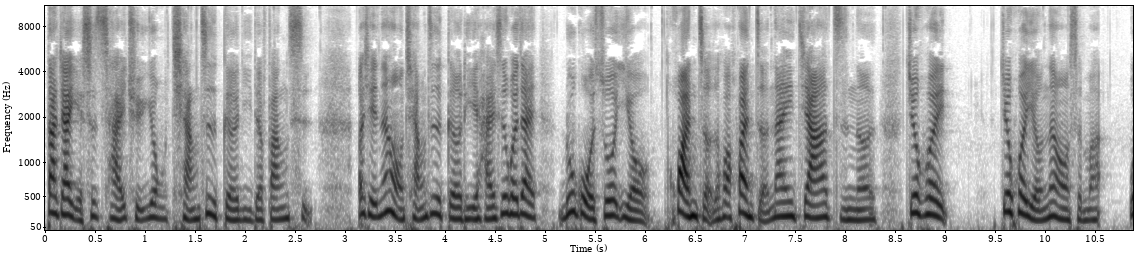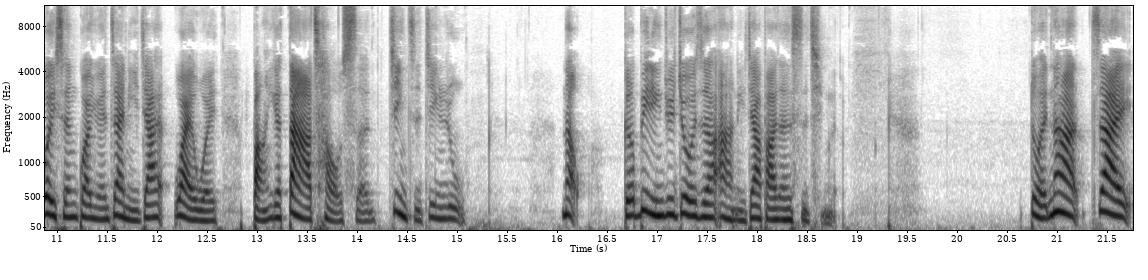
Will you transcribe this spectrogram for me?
大家也是采取用强制隔离的方式，而且那种强制隔离还是会在如果说有患者的话，患者那一家子呢就会就会有那种什么卫生官员在你家外围绑一个大草绳，禁止进入。那隔壁邻居就会知道啊，你家发生事情了。对，那在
